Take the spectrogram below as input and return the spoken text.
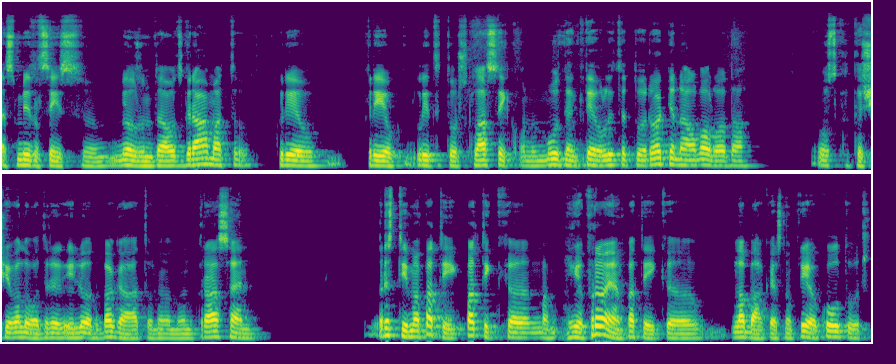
esmu izlasījis milzīgi daudz grāmatu, krievu, krievu literatūras klasiku un mūsdienu krievu literatūru oriģinālu valodā. Uzskatu, ka šī valoda ir ļoti bagāta un, un, un krāsaina. Restīvi man patīk, patīk, man joprojām patīk labākais no krievu kultūras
